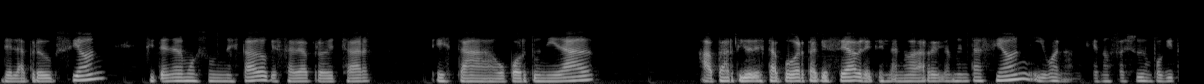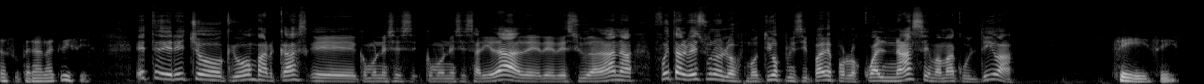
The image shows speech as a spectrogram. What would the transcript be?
de la producción si tenemos un Estado que sabe aprovechar esta oportunidad a partir de esta puerta que se abre, que es la nueva reglamentación, y bueno, que nos ayude un poquito a superar la crisis. Este derecho que vos marcás eh, como, como necesariedad de, ciudadana, ¿fue tal vez uno de los motivos principales por los cuales nace Mamá Cultiva? Sí, sí.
